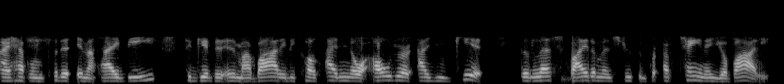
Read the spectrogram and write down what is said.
I have them put it in an IV to give it in my body because I know older you get, the less vitamins you can obtain in your body.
